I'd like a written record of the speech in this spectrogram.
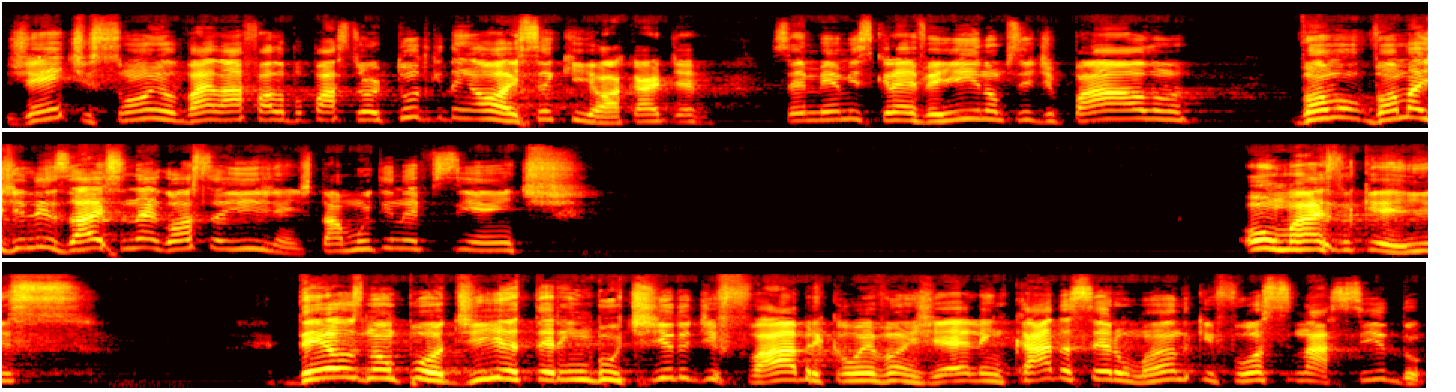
Gente, sonho, vai lá, fala para o pastor tudo que tem. Ó, isso aqui, ó, a carta de Você mesmo escreve aí, não precisa de Paulo. Vamos, vamos agilizar esse negócio aí, gente. Está muito ineficiente. Ou mais do que isso. Deus não podia ter embutido de fábrica o evangelho em cada ser humano que fosse nascido.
